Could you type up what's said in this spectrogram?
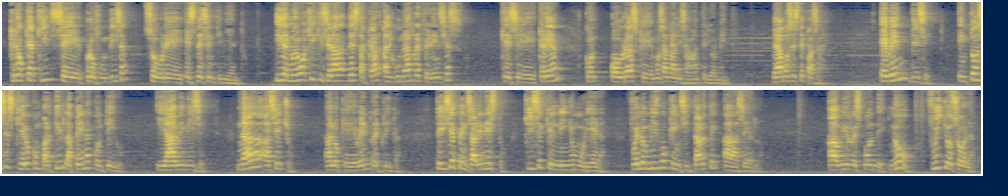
creo que aquí se profundiza sobre este sentimiento. Y de nuevo aquí quisiera destacar algunas referencias que se crean con obras que hemos analizado anteriormente. Veamos este pasaje. Eben dice, entonces quiero compartir la pena contigo. Y Abby dice, nada has hecho. A lo que Eben replica, te hice pensar en esto, quise que el niño muriera. Fue lo mismo que incitarte a hacerlo. Abby responde, no, fui yo sola.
